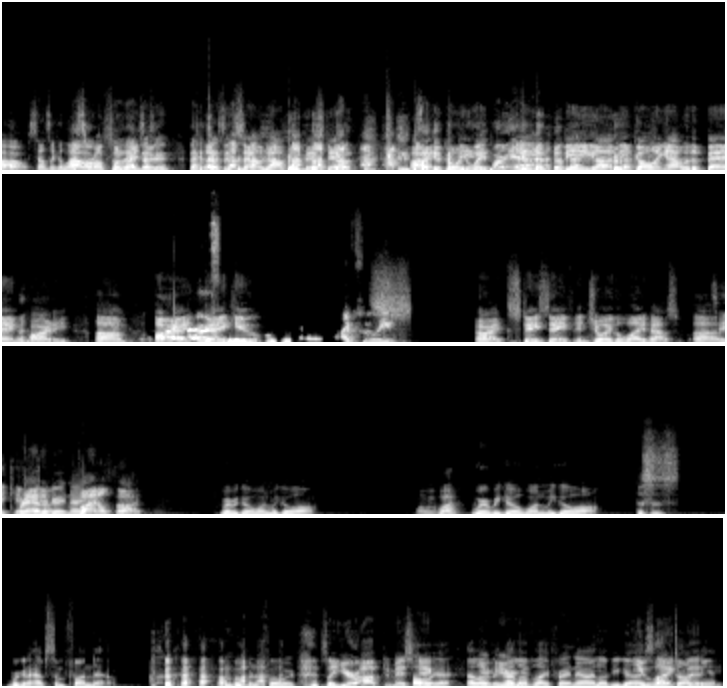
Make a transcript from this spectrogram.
Oh, Sounds like a last oh, round so that doesn't that doesn't sound optimistic. It's like a going away party. The the, uh, the going out with a bang party. Um, all right, thank you. I believe All right, stay safe. Enjoy the White House. Uh, Take care. Brandon, Have a great night. Final thought. Where we go one, we go all. When we what? Where we go one, we go all. This is. We're gonna have some fun now. Moving forward. So you're optimistic. Oh yeah, I love You're- it. I love life right now. I love you guys. You I like the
